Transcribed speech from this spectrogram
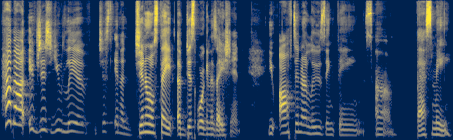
how about if just you live just in a general state of disorganization? You often are losing things. Um, that's me.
